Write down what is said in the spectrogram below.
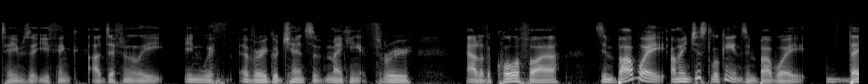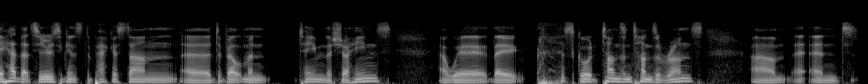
teams that you think are definitely in with a very good chance of making it through out of the qualifier. Zimbabwe, I mean, just looking at Zimbabwe, they had that series against the Pakistan uh, development team, the Shaheens, uh, where they scored tons and tons of runs. Um, and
